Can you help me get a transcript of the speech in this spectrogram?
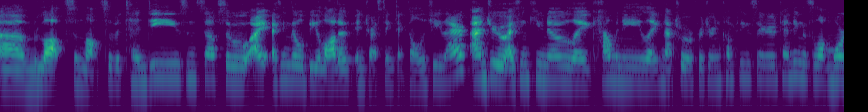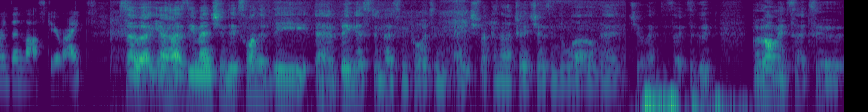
um, lots and lots of attendees and stuff. So I, I think there will be a lot of interesting technology there. Andrew, I think you know like how many like natural refrigerant companies are attending. It's a lot more than last year, right? So uh, yeah, as you mentioned, it's one of the uh, biggest and most important HVAC&R trade shows in the world. Uh, Chillventa, so it's a good barometer to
